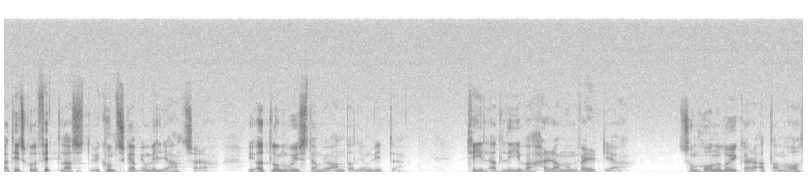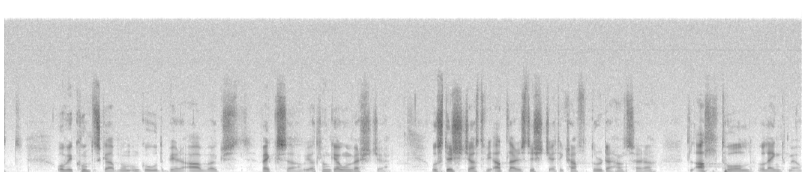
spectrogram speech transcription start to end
at tid skulle fytlast vi kunnskap om vilja hansara, vi ötlun visdom og andalion vite, til at liva herran hon verdia, som hon og lykare atlan hatt, og vi kunnskap om god bera avvøkst, veksa vi ötlun gauun verstje, og styrstjast vi atlar styrstje etter kraftur der hansara, til alt tål og lengmøy.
